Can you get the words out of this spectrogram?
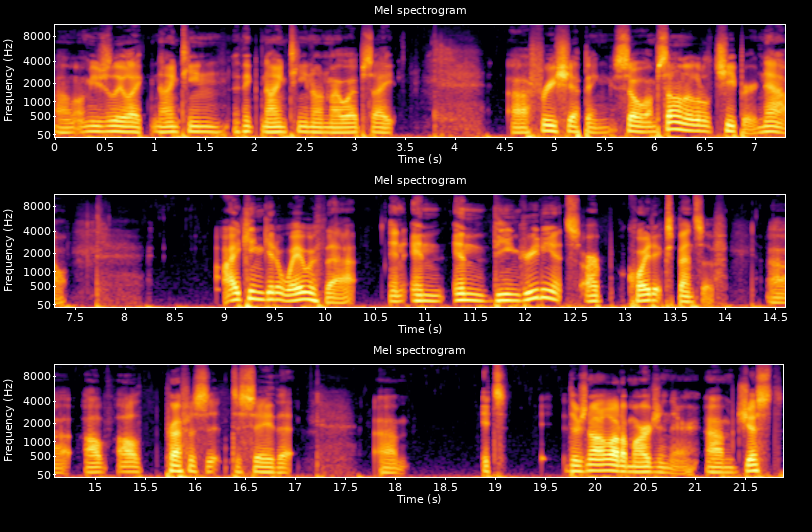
Um, I'm usually like 19, I think 19 on my website, uh, free shipping. So I'm selling a little cheaper now. I can get away with that, and and and the ingredients are quite expensive. Uh, I'll I'll preface it to say that um, it's there's not a lot of margin there. Um, just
